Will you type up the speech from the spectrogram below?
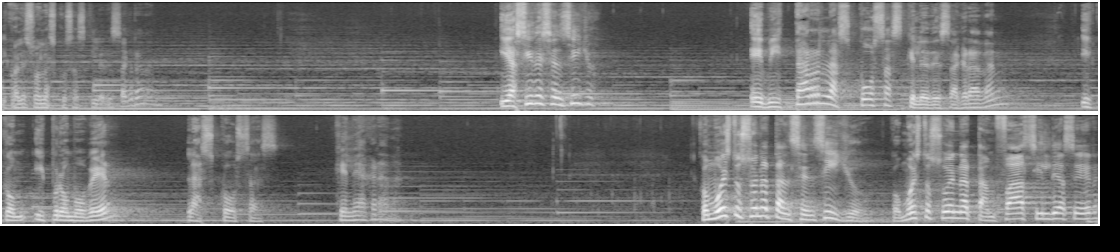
y cuáles son las cosas que le desagradan. Y así de sencillo, evitar las cosas que le desagradan y, promover las cosas que le agradan. Como esto suena tan sencillo, como esto suena tan fácil de hacer,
